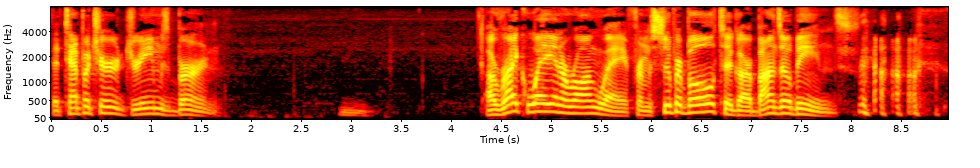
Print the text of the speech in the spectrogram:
The temperature dreams burn. A right way and a wrong way from Super Bowl to garbanzo beans.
